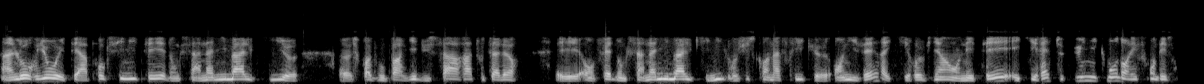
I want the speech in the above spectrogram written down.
un loriot était à proximité. Donc c'est un animal qui, euh, euh, je crois que vous parliez du Sahara tout à l'heure. Et en fait, donc c'est un animal qui migre jusqu'en Afrique euh, en hiver et qui revient en été et qui reste uniquement dans les frondaisons.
